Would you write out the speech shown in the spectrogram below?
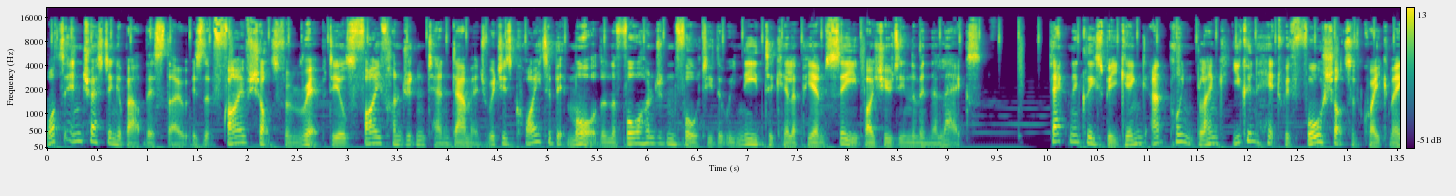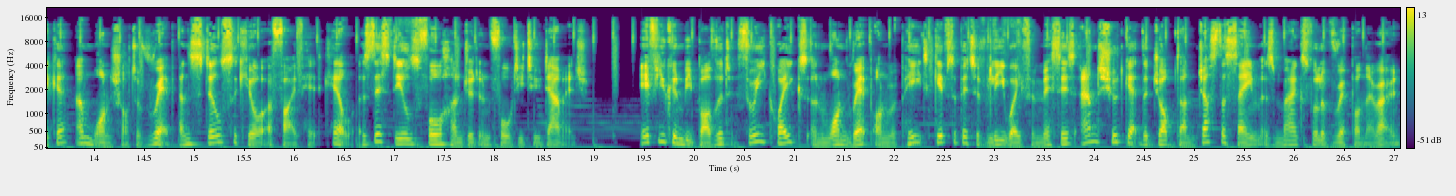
What's interesting about this though is that 5 shots from RIP deals 510 damage, which is quite a bit more than the 440 that we need to kill a PMC by shooting them in the legs. Technically speaking, at point blank, you can hit with 4 shots of Quakemaker and 1 shot of RIP and still secure a 5 hit kill, as this deals 442 damage. If you can be bothered, 3 Quakes and 1 Rip on repeat gives a bit of leeway for misses and should get the job done just the same as mags full of Rip on their own.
